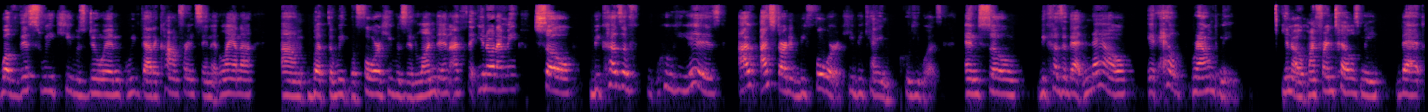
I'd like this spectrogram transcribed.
well, this week he was doing, we've got a conference in Atlanta. Um, but the week before he was in London, I think, you know what I mean? So because of who he is, I, I started before he became who he was. And so because of that now, it helped ground me you know, my friend tells me that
